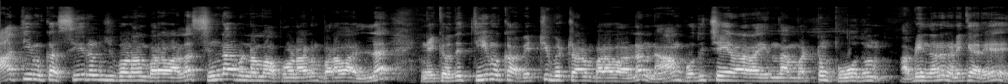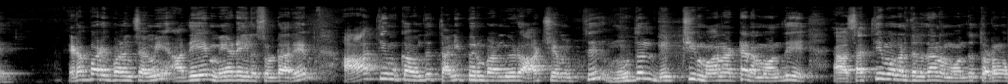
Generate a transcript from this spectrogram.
அதிமுக சீரழிஞ்சு போனாலும் பரவாயில்ல சின்ன பின்னமாக போனாலும் பரவாயில்ல இன்றைக்கி வந்து திமுக வெற்றி பெற்றாலும் பரவாயில்ல நாம் பொதுச் செயலாளராக இருந்தால் மட்டும் போதும் அப்படின்னு தானே நினைக்காரு? எடப்பாடி பழனிசாமி அதே மேடையில் சொல்கிறாரு அதிமுக வந்து தனிப்பெரும்பான்மையோடு ஆட்சி அமைத்து முதல் வெற்றி மாநாட்டை நம்ம வந்து சத்தியமங்கலத்தில் தான் நம்ம வந்து தொடங்க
